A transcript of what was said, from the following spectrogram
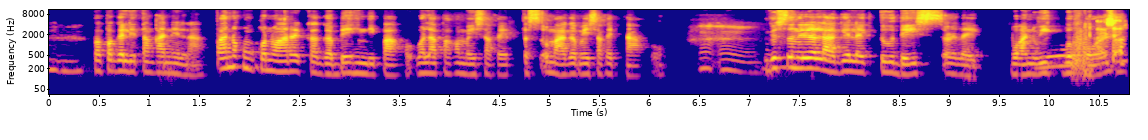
Mm-mm. papagalitan ka nila. Paano kung kunwari kagabi hindi pa ako, wala pa ako may sakit, tapos umaga may sakit na ako. Mm-mm. Gusto nila lagi like two days or like one week before. So,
